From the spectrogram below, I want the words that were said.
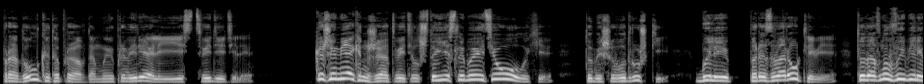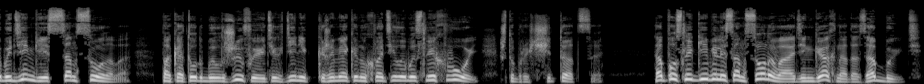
Про долг это правда, мы проверяли и есть свидетели. Кожемякин же ответил, что если бы эти олухи, то бишь его дружки, были поразворотливее, то давно выбили бы деньги из Самсонова, пока тот был жив, и этих денег Кожемякину хватило бы с лихвой, чтобы рассчитаться. А после гибели Самсонова о деньгах надо забыть.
